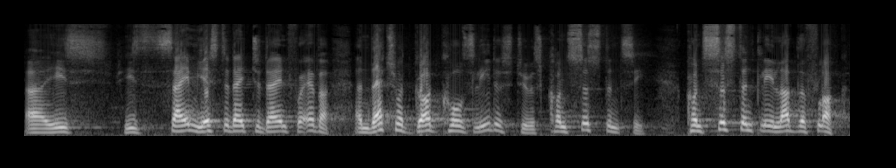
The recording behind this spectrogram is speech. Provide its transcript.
Uh, he's, he's same yesterday, today, and forever. And that's what God calls leaders to is consistency. Consistently love the flock.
